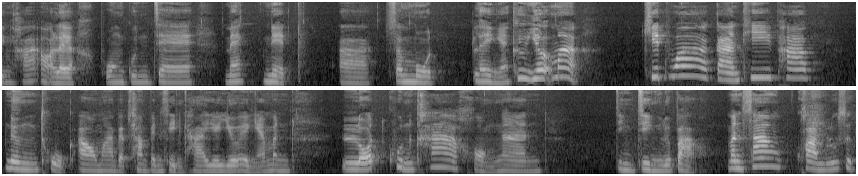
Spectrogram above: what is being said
สินค้าเอาอะไรอะพวงกุญแจ magnet อ่าสมุดอะไรอย่างเงี้ยคือเยอะมาก คิดว่าการที่ภาพหนึ่งถูกเอามาแบบทำเป็นสินค้าเยอะๆอย่างเงี้ยมันลดคุณค่าของงานจริง ๆ หรือเปล่า มันสร้างความรู้สึก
